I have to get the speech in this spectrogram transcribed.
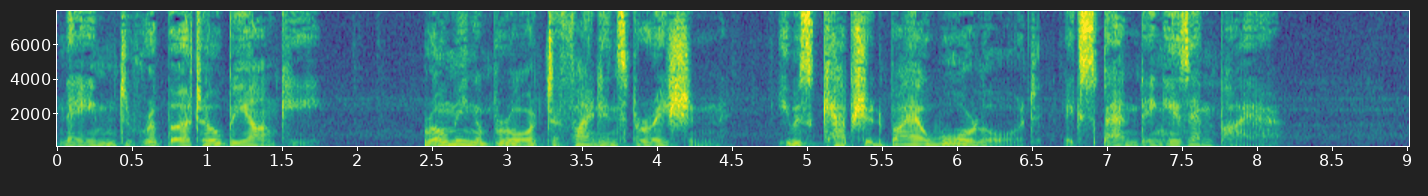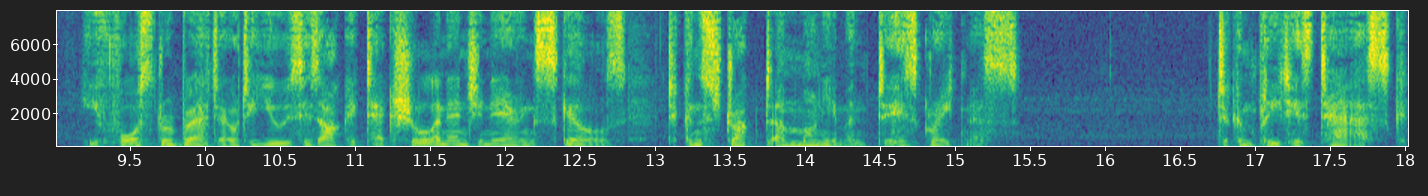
named Roberto Bianchi. Roaming abroad to find inspiration, he was captured by a warlord expanding his empire. He forced Roberto to use his architectural and engineering skills to construct a monument to his greatness. To complete his task,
